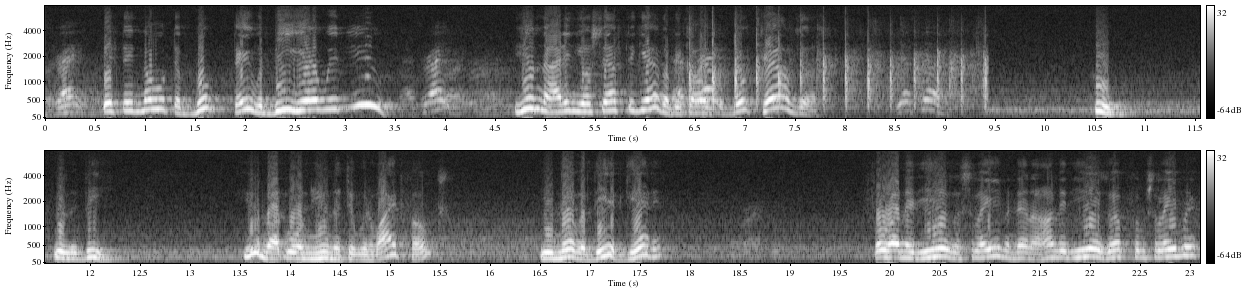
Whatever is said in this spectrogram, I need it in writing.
That's right. If they know the book, they would be here with you. That's right. Uniting yourself together That's because right. the book tells us Yes, sir. who will it be. You're not one unity with white folks. You never did get it. 400 years a slave and then 100 years up from slavery,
